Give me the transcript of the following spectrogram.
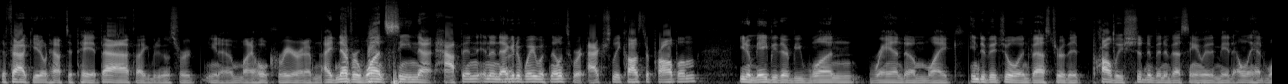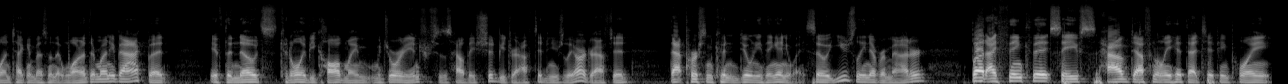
the fact you don't have to pay it back, like I've been doing this for, you know, my whole career. And I've, I'd never once seen that happen in a negative way with notes where it actually caused a problem you know, maybe there'd be one random like individual investor that probably shouldn't have been investing in it, that only had one tech investment that wanted their money back. But if the notes could only be called my majority interest is how they should be drafted and usually are drafted, that person couldn't do anything anyway. So it usually never mattered. But I think that safes have definitely hit that tipping point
